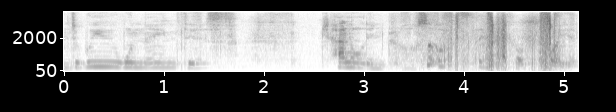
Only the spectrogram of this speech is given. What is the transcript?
And we will name this channel intro. So thanks for quiet.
